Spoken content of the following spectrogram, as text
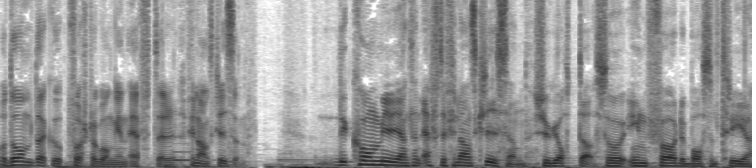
Och de dök upp första gången efter finanskrisen det kom ju egentligen efter finanskrisen 2008 så införde Basel 3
